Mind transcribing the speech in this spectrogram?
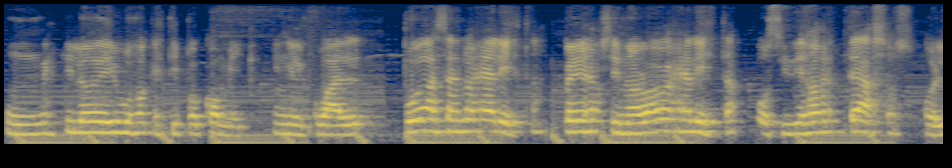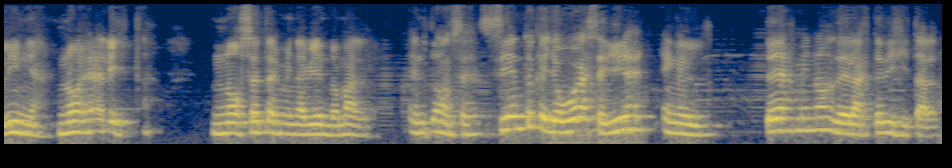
un estilo de dibujo que es tipo cómic, en el cual puedo hacerlo realista, pero si no lo hago realista, o si dejo trazos o líneas no realistas, no se termina viendo mal. Entonces, siento que yo voy a seguir en el término del arte digital.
